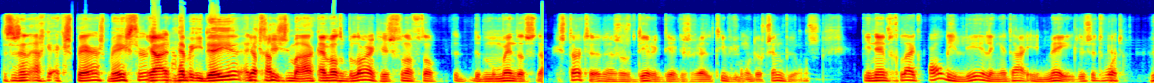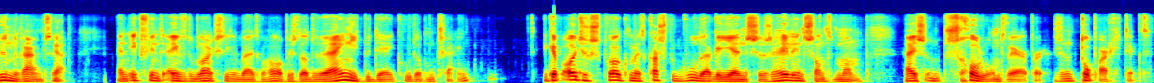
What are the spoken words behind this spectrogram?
Dus er zijn eigenlijk experts, meesters, Ja, en- hebben ideeën en Ja, die gaan precies. iets maken. En wat belangrijk is, vanaf dat, het de moment dat ze daarmee starten, en zoals Dirk, Dirk is een relatief jonge docent bij ons, die neemt gelijk al die leerlingen daarin mee. Dus het wordt hun ruimte. Ja. En ik vind een van de belangrijkste dingen bij het Walhalla is dat wij niet bedenken hoe dat moet zijn. Ik heb ooit gesproken met Casper Goeldager Jensen. Dat is een hele interessante man. Hij is een scholenontwerper. Hij is een toparchitect.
